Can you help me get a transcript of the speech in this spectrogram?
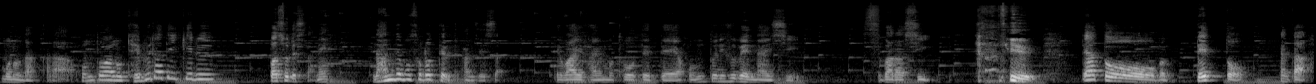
ものだから、本当はあの手ぶらで行ける場所でしたね。何でも揃ってるって感じでした。で、Wi-Fi も通ってて、本当に不便ないし、素晴らしいっていう。で、あと、ベッド。なんか、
